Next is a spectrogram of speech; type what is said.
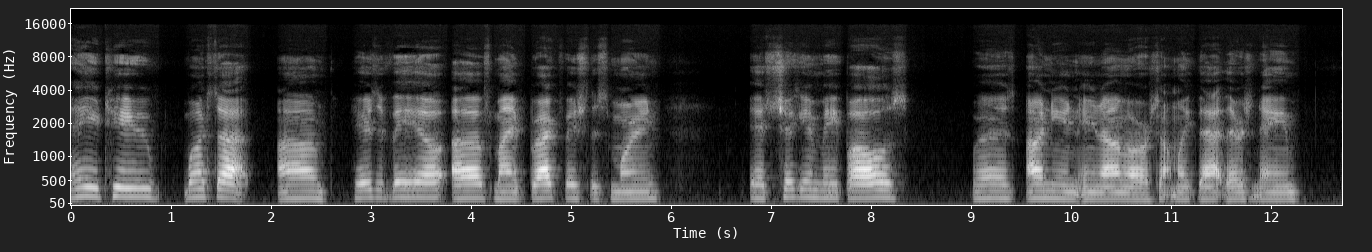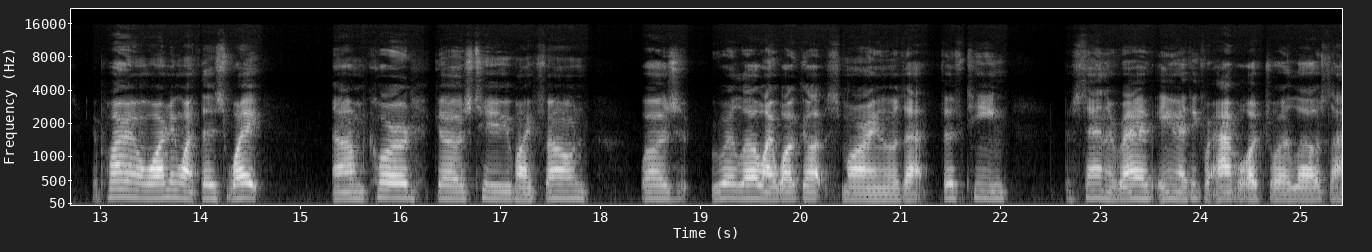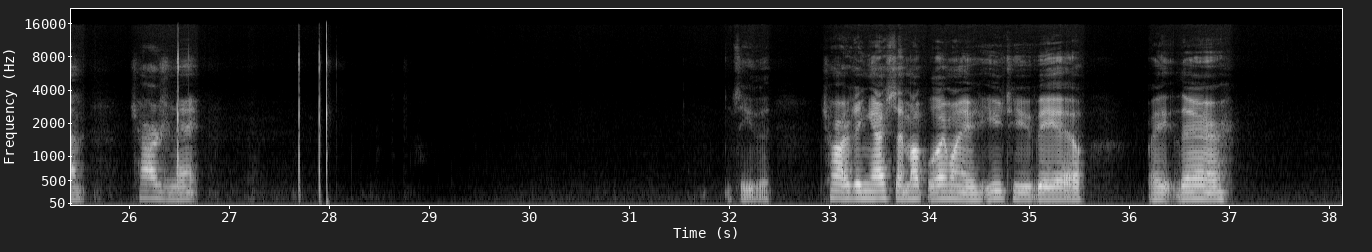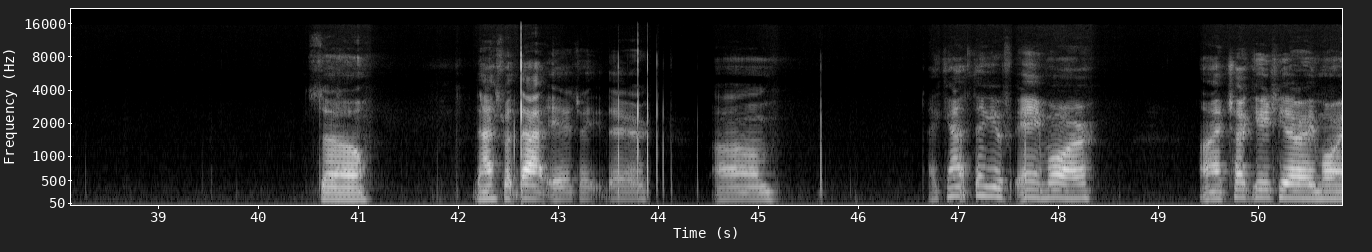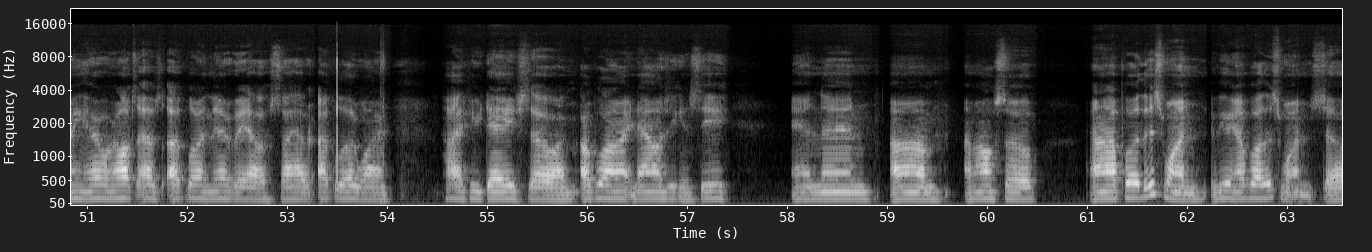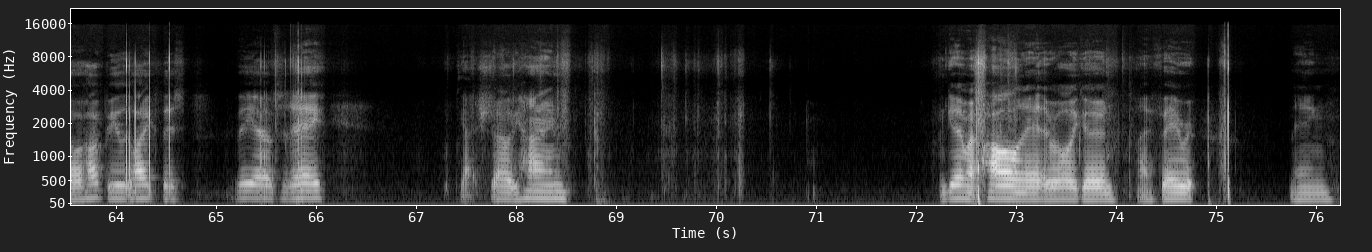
Hey YouTube, what's up? Um, here's a video of my breakfast this morning. It's chicken meatballs with onion in them or something like that. There's name. You're probably wondering what this white um, cord goes to. My phone was really low I woke up this morning. It was at 15% of rev. Even I think for Apple it's really low, so I'm charging it. See the charging. Yes, I'm uploading my YouTube video right there. So that's what that is right there. Um, I can't think of any more. I check YouTube every morning. Everyone else I was uploading their video, so I haven't uploaded one in a few days. So I'm uploading right now, as you can see. And then um, I'm also Uh, I'll upload this one, if you can upload this one. So, hope you like this video today. Got show behind. Get them at holiday, they're really good. My favorite thing.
